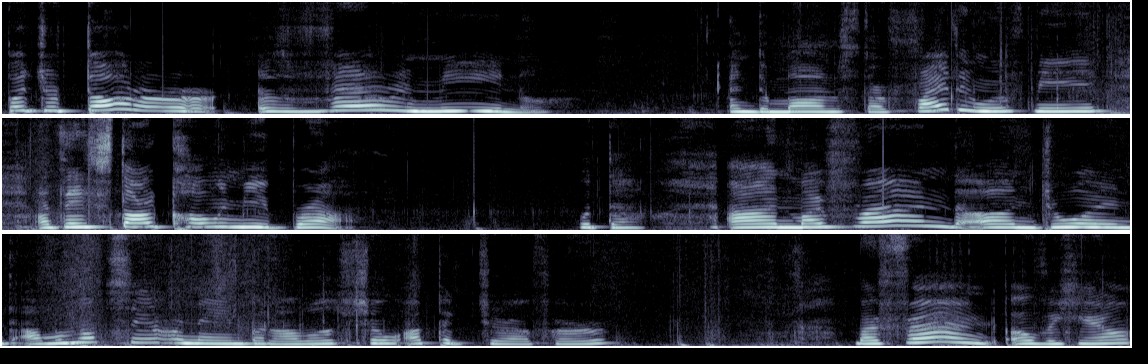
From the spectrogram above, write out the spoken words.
but your daughter is very mean. And the mom start fighting with me and they start calling me brat. What the? And my friend uh, joined, I will not say her name, but I will show a picture of her. My friend over here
